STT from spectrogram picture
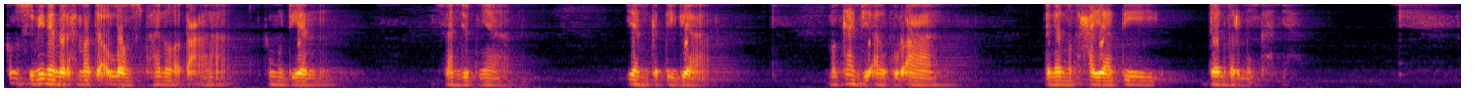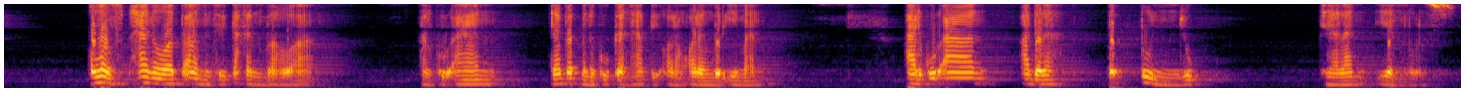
Kaum muslimin yang dirahmati Allah Subhanahu wa taala. Kemudian selanjutnya yang ketiga, mengkaji Al-Quran dengan menghayati dan merenungkannya. Allah Subhanahu wa Ta'ala menceritakan bahwa Al-Quran dapat meneguhkan hati orang-orang beriman. Al-Quran adalah petunjuk jalan yang lurus.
